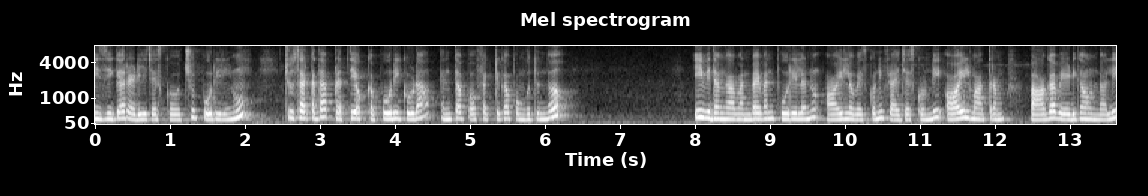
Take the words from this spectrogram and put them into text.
ఈజీగా రెడీ చేసుకోవచ్చు పూరీలను. చూసారు కదా ప్రతి ఒక్క పూరి కూడా ఎంత పర్ఫెక్ట్గా పొంగుతుందో. ఈ విధంగా వన్ బై వన్ పూరీలను ఆయిల్లో వేసుకొని ఫ్రై చేసుకోండి. ఆయిల్ మాత్రం బాగా వేడిగా ఉండాలి.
